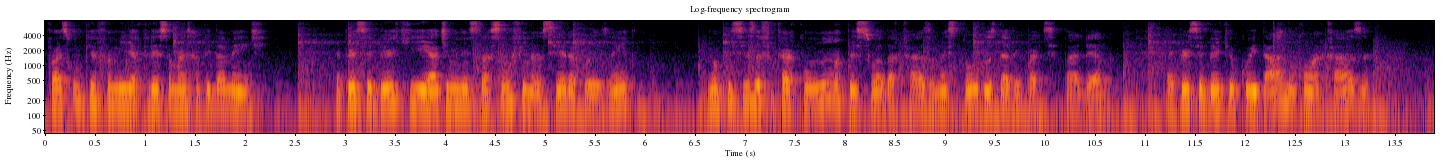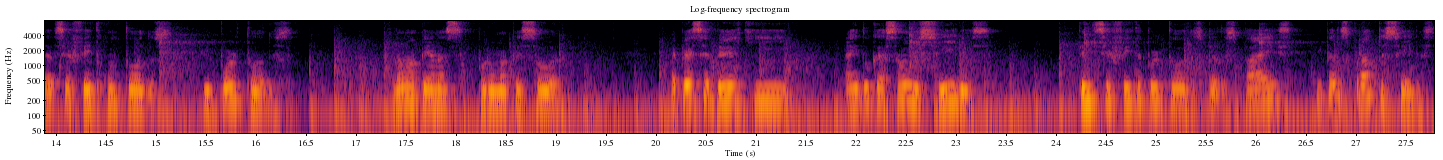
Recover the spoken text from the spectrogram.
faz com que a família cresça mais rapidamente. É perceber que a administração financeira, por exemplo, não precisa ficar com uma pessoa da casa, mas todos devem participar dela. É perceber que o cuidado com a casa deve ser feito com todos e por todos, não apenas por uma pessoa é perceber que a educação dos filhos tem que ser feita por todos, pelos pais e pelos próprios filhos,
